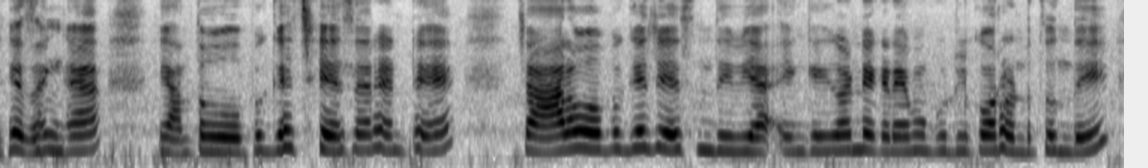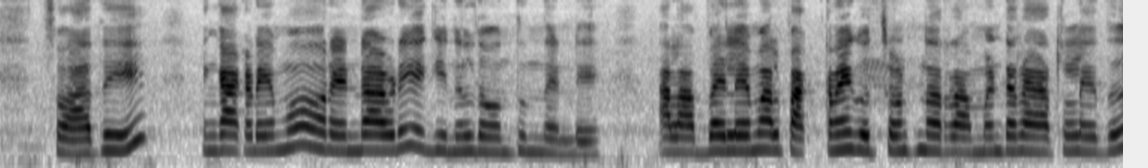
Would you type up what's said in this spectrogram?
నిజంగా. ఎంత ఓపికగా చేశారంటే చాలా ఓపికగా చేసింది దివ్య. ఇంక ఇగోండి ఇక్కడేమో గుడ్ల కూర వండుతుంది స్వాతి. ఇంకా అక్కడేమో రెండు ఆవిడ గిన్నెలు తోముతుందండి. వాళ్ళ అబ్బాయిలేమో వాళ్ళ పక్కనే కూర్చుంటున్నారు రమ్మంటే రావట్లేదు.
